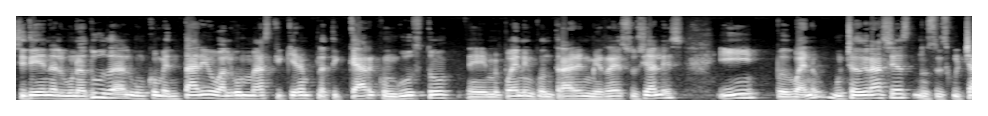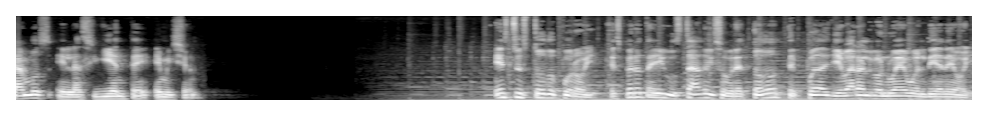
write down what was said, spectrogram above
Si tienen alguna duda, algún comentario o algo más que quieran platicar con gusto, eh, me pueden encontrar en mis redes sociales. Y pues bueno, muchas gracias. Nos escuchamos en la siguiente emisión. Esto es todo por hoy. Espero te haya gustado y sobre todo te pueda llevar algo nuevo el día de hoy.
